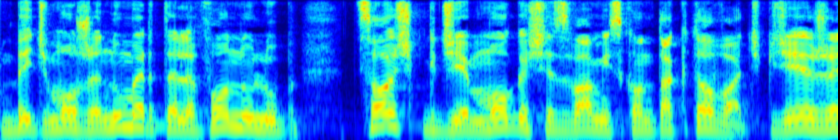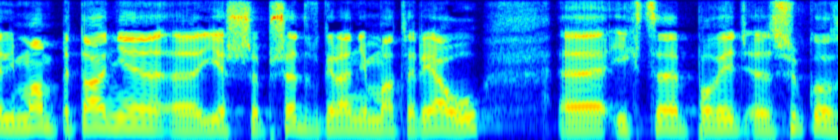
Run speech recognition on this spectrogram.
być może numer telefonu lub coś, gdzie mogę się z wami skontaktować, gdzie jeżeli mam pytanie e, jeszcze przed wgraniem materiału e, i chcę e, szybko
